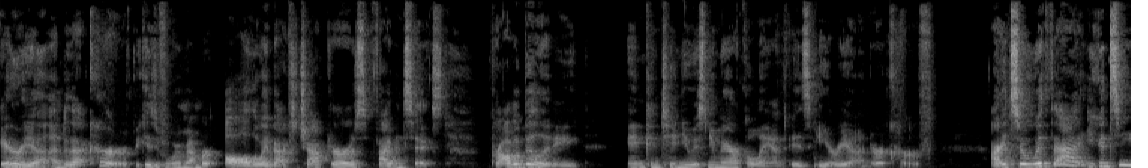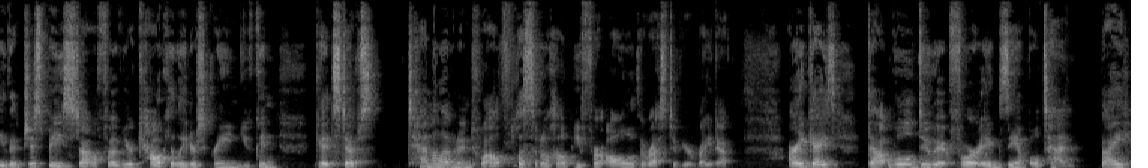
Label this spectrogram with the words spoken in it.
area under that curve because if we remember all the way back to chapters five and six, probability in continuous numerical land is area under a curve. All right, so with that, you can see that just based off of your calculator screen, you can get steps 10, 11, and 12, plus it'll help you for all of the rest of your write-up. All right, guys, that will do it for example 10. Bye.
